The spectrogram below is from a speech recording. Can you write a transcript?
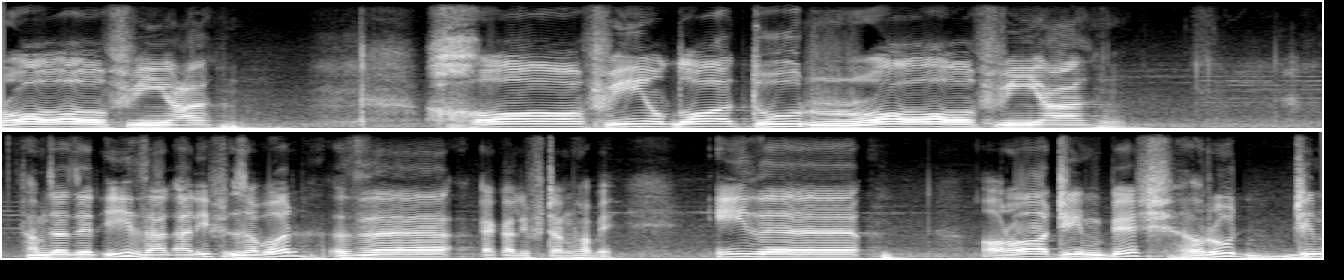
রফিআ খফিদতুর রফিআ হামজাজের ই জাল আলিফ জবর জা এক আলিফ টান হবে. ইদা র জিম পেশ রুজ জিম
